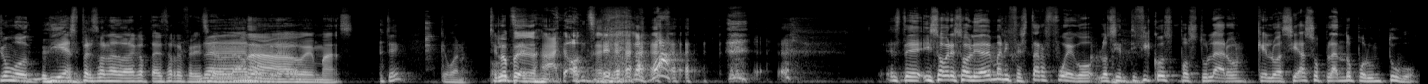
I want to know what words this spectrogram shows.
Como 10 personas van a captar esa referencia. No, güey, más. ¿Sí? Qué bueno. Sí lo Ay, 11. Este, y sobre su habilidad de manifestar fuego, los científicos postularon que lo hacía soplando por un tubo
